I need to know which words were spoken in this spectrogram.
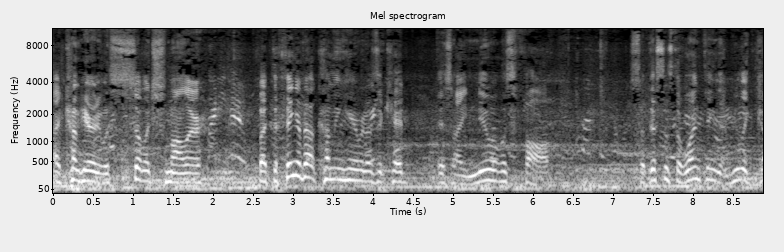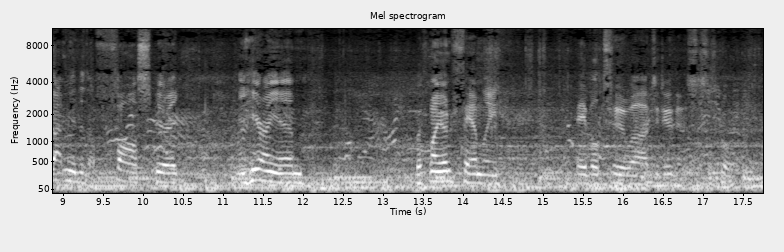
I'd come here and it was so much smaller. But the thing about coming here when I was a kid is I knew it was fall. So this was the one thing that really got me into the fall spirit. And here I am with my own family able to uh, to do this. This is cool.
